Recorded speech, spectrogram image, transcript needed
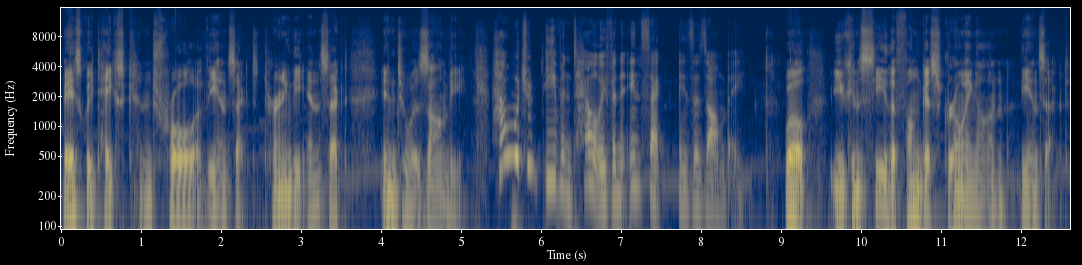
basically takes control of the insect, turning the insect into a zombie. How would you even tell if an insect is a zombie? Well, you can see the fungus growing on the insect.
